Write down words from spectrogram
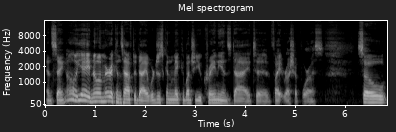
and saying, "Oh, yay, no Americans have to die. We're just going to make a bunch of Ukrainians die to fight Russia for us." So,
